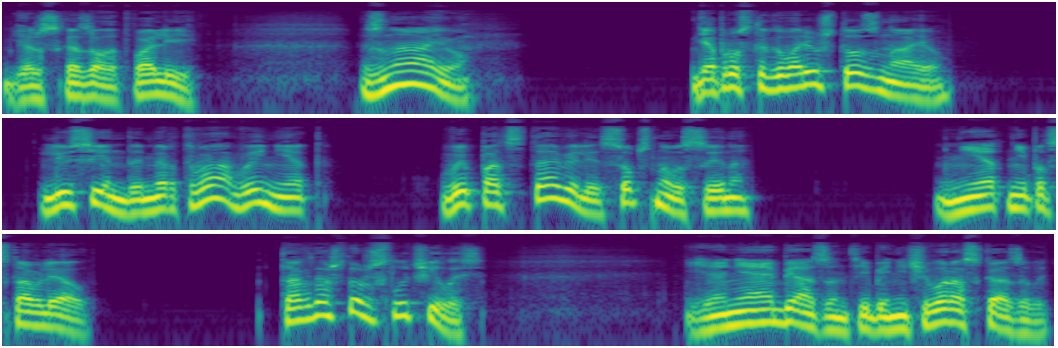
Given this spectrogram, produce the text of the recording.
Я же сказал, отвали. Знаю. Я просто говорю, что знаю. Люсинда мертва, вы нет. Вы подставили собственного сына. Нет, не подставлял. Тогда что же случилось? Я не обязан тебе ничего рассказывать.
